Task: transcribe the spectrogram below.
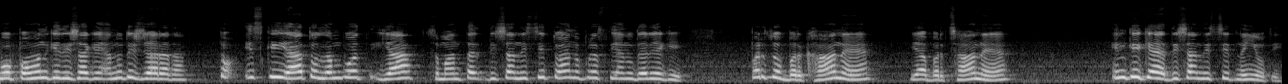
वो पवन की दिशा के अनुदिश जा रहा था। तो इसकी या तो लंबवत या समांतर दिशा निश्चित तो है अनुप्रस्थ या अनुदैर्य की। पर जो बरखान है या बरछान है इनकी क्या है? दिशा निश्चित नहीं होती।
